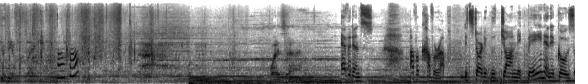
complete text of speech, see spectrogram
Give me a break. Uh huh. What is that? Evidence of a cover up. It started with John McBain and it goes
